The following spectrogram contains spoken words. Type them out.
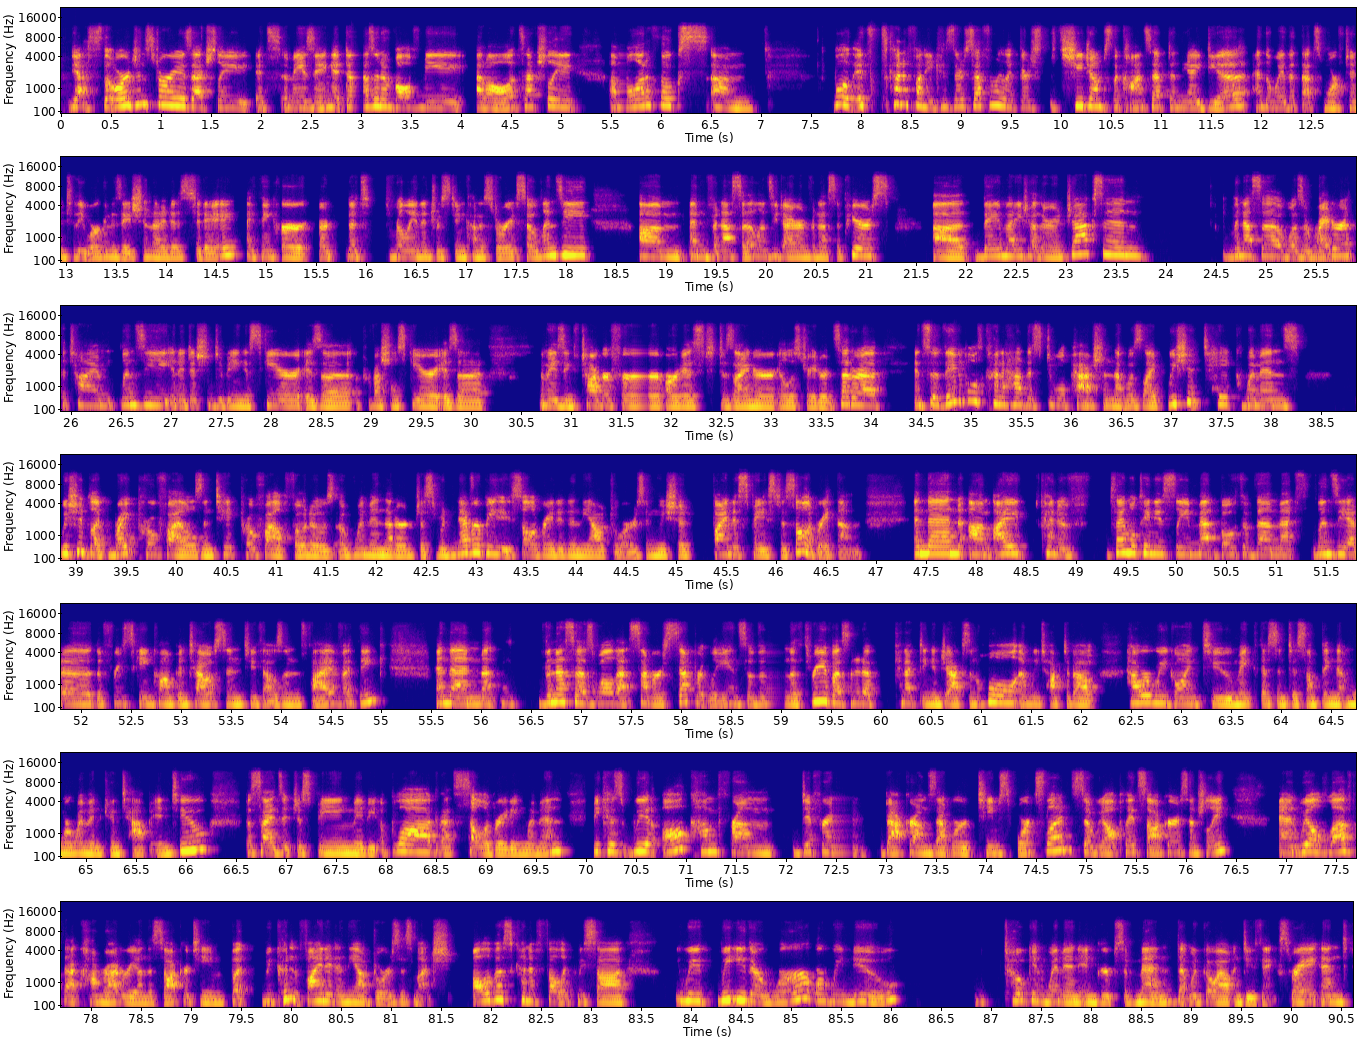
Yes the origin story is actually it's amazing. It doesn't involve me at all. It's actually um, a lot of folks um, well it's kind of funny because there's definitely like there's she jumps the concept and the idea and the way that that's morphed into the organization that it is today i think are, are that's really an interesting kind of story. So lynsey um, and vanessa lynsey dyer and vanessa pierce uh, they met each other in jackson. Vanessa was a writer at the time. Lynsey in addition to being a skier is a, a professional skier is a amazing photographer artist designer illustrator etc and so they both kind of had this dual passion that was like, we should take women's, we should like write profiles and take profile photos of women that are just would never be celebrated in the outdoors. And we should find a space to celebrate them. And then um, I kind of simultaneously met both of them, met Lynsey at a the free skiing comp in Taos in 2005, I think. And then met Vanessa as well that summer separately. And so then the three of us ended up connecting in Jackson Hole and we talked about how are we going to make this into something that more women can tap into, besides it just being maybe a blog that's celebrating women, because we had all come from different backgrounds that were team sports led. So we all played soccer essentially. And we all loved that camaraderie on the soccer team, but we couldn't find it in the outdoors as much. All of us kind of felt like we saw we we either were or we knew token women in groups of men that would go out and do things, right? And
